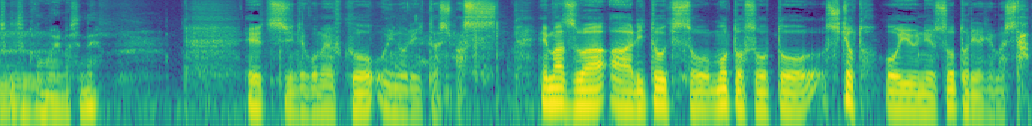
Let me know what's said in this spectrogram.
つくづく思いますね。えー、謹んでご冥福をお祈りいたします。えー、まずは、李登輝元総統死去というニュースを取り上げました。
